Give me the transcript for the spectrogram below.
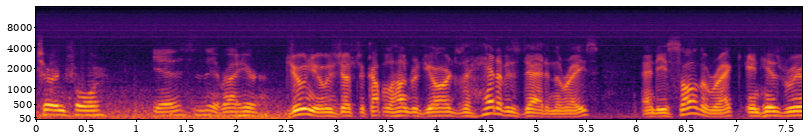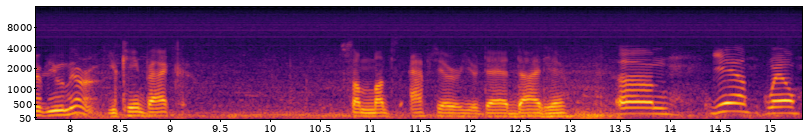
turn four? Yeah, this is it right here. Junior was just a couple of hundred yards ahead of his dad in the race, and he saw the wreck in his rearview mirror. You came back some months after your dad died here? Um, yeah, well,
